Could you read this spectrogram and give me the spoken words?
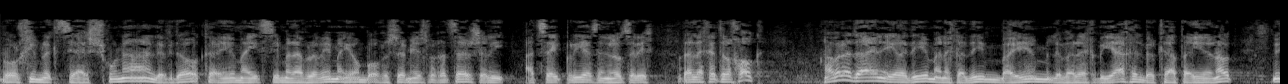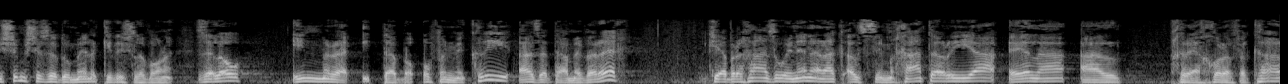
והולכים לקצה השכונה לבדוק האם העצים מלבלבים. היום ברוך השם יש בחצר שלי עצי פרי, אז אני לא צריך ללכת רחוק. אבל עדיין הילדים, הנכדים, באים לברך ביחד ברכת האילנות, משום שזה דומה לקידוש לבונה. זה לא אם ראית באופן מקרי, אז אתה מברך, כי הברכה הזו איננה רק על שמחת הראייה, אלא על אחרי החורף הקר,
